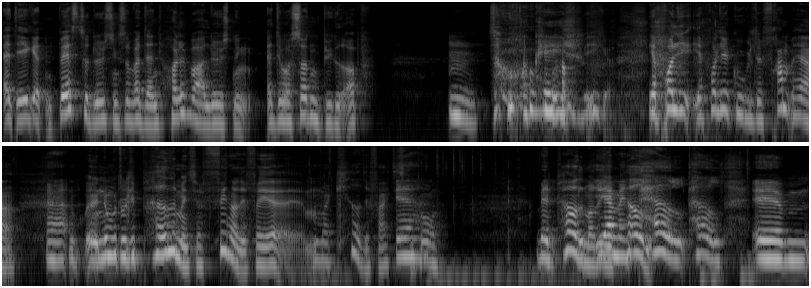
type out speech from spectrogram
at det ikke er den bedste løsning, så var det en holdbar løsning, at det var sådan bygget op. Mm. Så Okay. mega. Jeg prøver, lige, jeg prøver lige at google det frem her. Ja. Nu, øh, nu må du lige padle, mens jeg finder det, for jeg øh, markerede det faktisk Ja. i går. Men, Padel, Marie, ja, men padel. padel, padel. Øhm,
